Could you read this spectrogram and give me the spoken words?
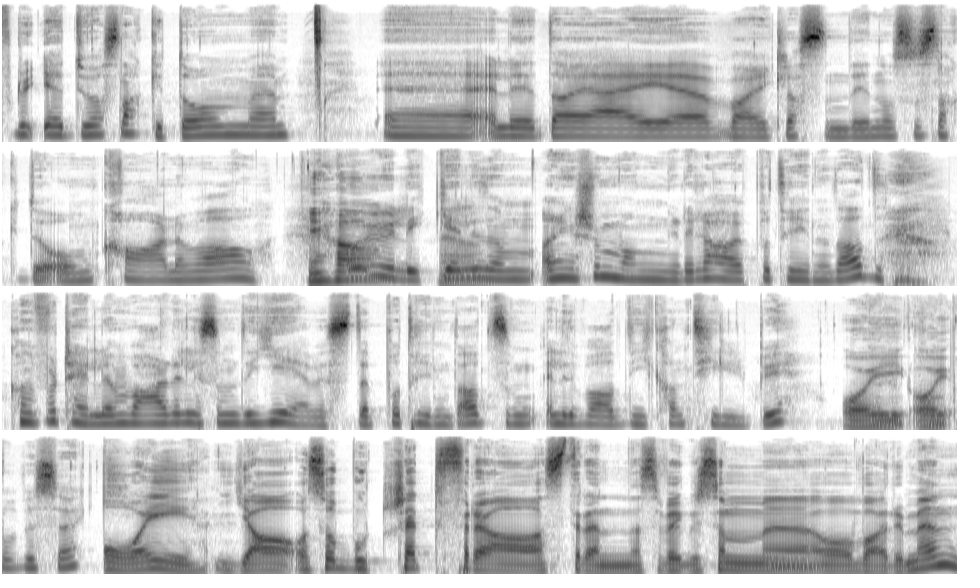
For du, du har snakket om eh, Eller da jeg eh, var i klassen din, og så snakket du om karneval. Ja, og ulike ja. liksom, arrangementer dere har på Trinidad. Kan du fortelle om hva er det liksom det gjeveste på Trinidad, som, eller hva de kan tilby Oi, oi. Oi, ja. Og så bortsett fra strendene selvfølgelig som, mm. og varmen,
